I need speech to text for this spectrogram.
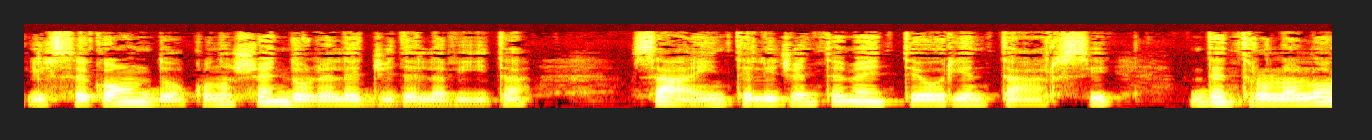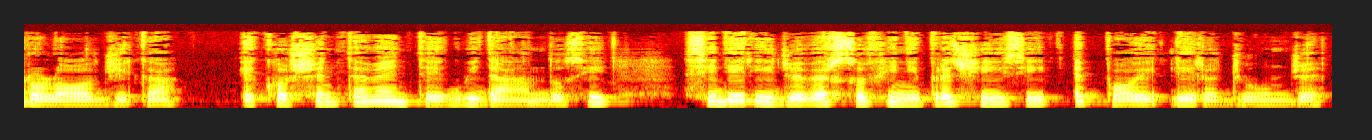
Il secondo, conoscendo le leggi della vita, sa intelligentemente orientarsi dentro la loro logica e coscientemente guidandosi si dirige verso fini precisi e poi li raggiunge.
